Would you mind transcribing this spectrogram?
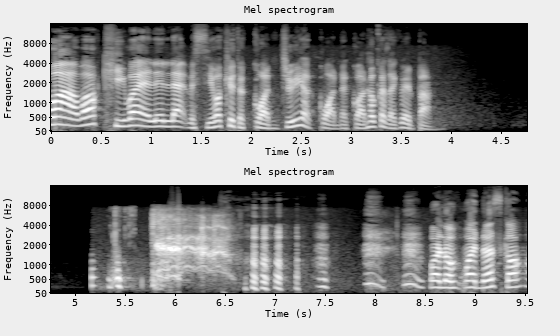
哇！我企我喺你 lab 咪時，我叫佢灌水啊灌啊灌，好個仔佢幫。我老我 nurse 講：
